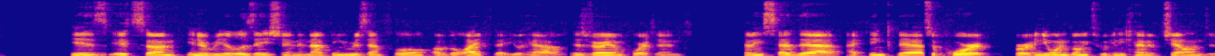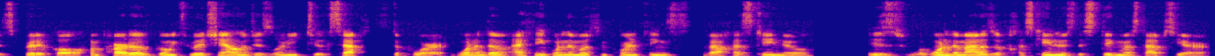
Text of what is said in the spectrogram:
is it's an inner realization and not being resentful of the life that you have is very important. Having said that, I think that support for anyone going through any kind of challenge is critical. And part of going through a challenge is learning to accept support. One of the, I think one of the most important things about Chazkenu is one of the mottos of Chazkenu is the stigma stops here.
